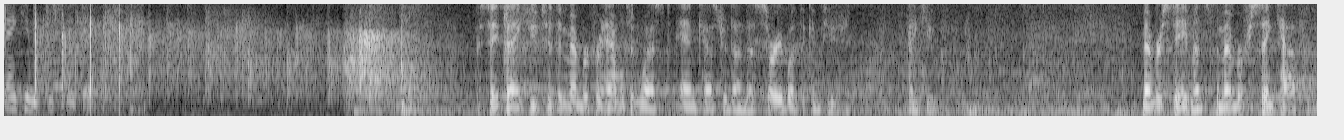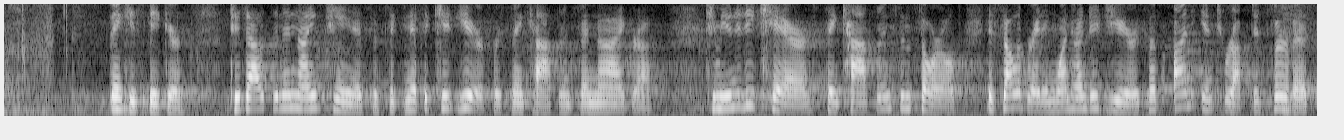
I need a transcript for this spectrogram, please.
Thank you, Mr. Speaker. I say thank you to the member for Hamilton West Ancaster Dundas. Sorry about the confusion. Thank you. Member statements. The member for St. Catharines. Thank you, Speaker. 2019 is a significant year for St. Catharines and Niagara. Community Care, St. Catharines and Thorold is celebrating 100 years of uninterrupted service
